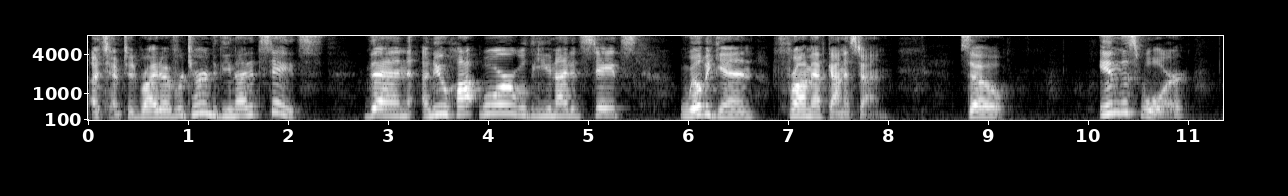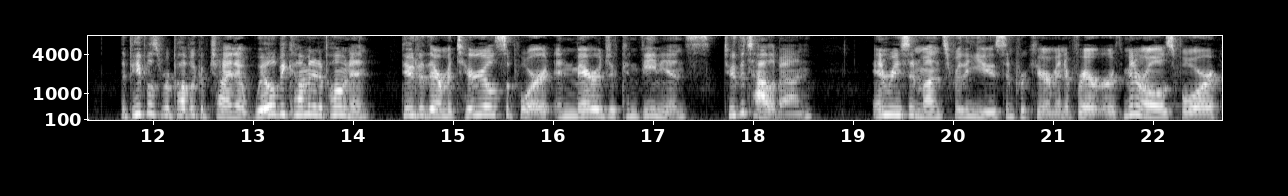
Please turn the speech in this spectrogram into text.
attempted right of return to the United States, then a new hot war with the United States will begin from Afghanistan. So in this war, the People's Republic of China will become an opponent due to their material support and marriage of convenience to the Taliban in recent months for the use and procurement of rare earth minerals for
